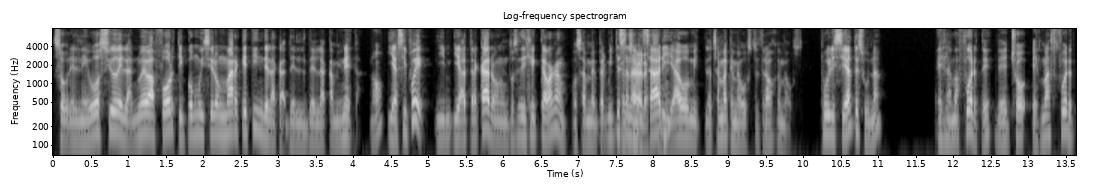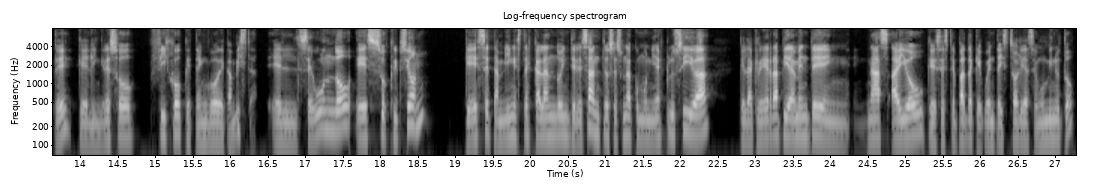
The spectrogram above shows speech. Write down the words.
sobre el negocio de la nueva Ford y cómo hicieron marketing de la, de, camioneta, ¿no? Y así fue, y, y atracaron. Entonces dije, qué bacán, o sea, me permites Qué chévere. analizar y hago mi- la chamba que me gusta, el trabajo que me gusta. Publicidad es una, es la más fuerte, de hecho, es más fuerte que el ingreso fijo que tengo de cambista. El segundo es suscripción, que ese también está escalando interesante, o sea, es una comunidad exclusiva que la creé rápidamente en, NAS.io, que es este pata que cuenta historias en un minuto,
